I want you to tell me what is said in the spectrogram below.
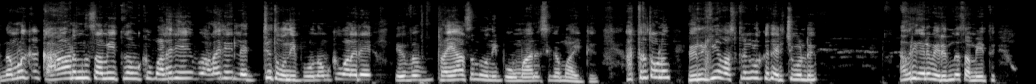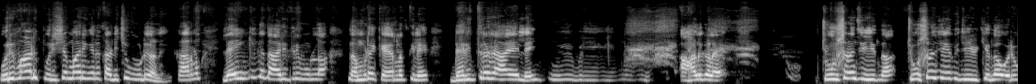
നമ്മൾക്ക് കാണുന്ന സമയത്ത് നമുക്ക് വളരെ വളരെ ലജ്ജ തോന്നിപ്പോകും നമുക്ക് വളരെ പ്രയാസം തോന്നിപ്പോകും മാനസികമായിട്ട്. അത്രത്തോളം ഇറുകിയ വസ്ത്രങ്ങളൊക്കെ ധരിച്ചുകൊണ്ട് അവരിങ്ങനെ വരുന്ന സമയത്ത് ഒരുപാട് പുരുഷന്മാർ ഇങ്ങനെ തടിച്ചു കൂടുകയാണ്. കാരണം ലൈംഗിക ദാരിദ്ര്യമുള്ള നമ്മുടെ കേരളത്തിലെ ദരിദ്രരായ ആളുകളെ ചൂഷണം ചെയ്യുന്ന ചൂഷണം ചെയ്ത് ജീവിക്കുന്ന ഒരു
